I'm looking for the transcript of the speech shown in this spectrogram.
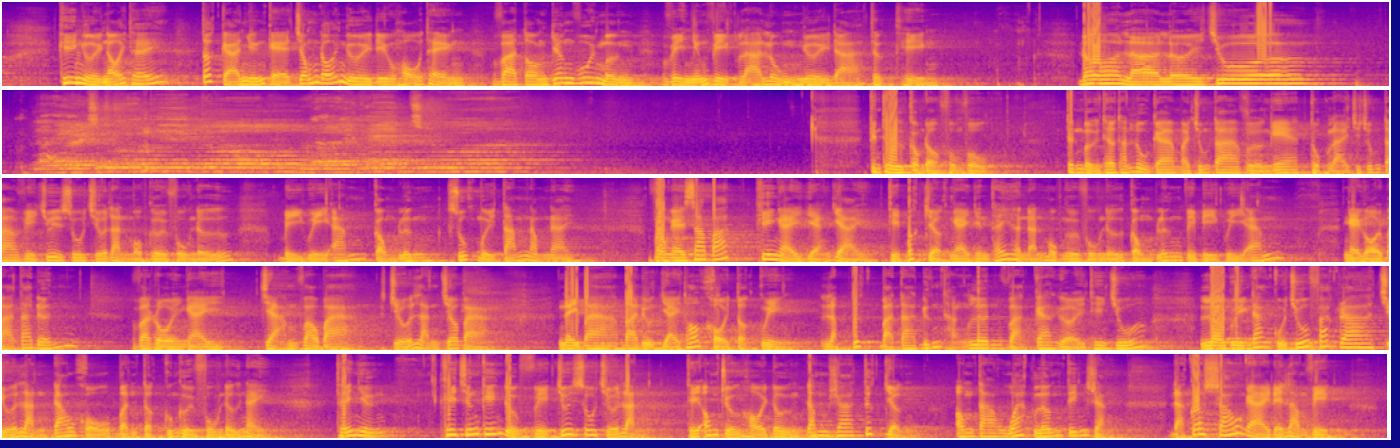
Khi người nói thế, tất cả những kẻ chống đối người đều hổ thẹn và toàn dân vui mừng vì những việc lạ lùng người đã thực hiện. Đó là lời Chúa. Chúa. Kính thưa cộng đồng phụng vụ, tin mừng theo Thánh Luca mà chúng ta vừa nghe thuật lại cho chúng ta việc Chúa Giêsu chữa lành một người phụ nữ bị quỷ ám còng lưng suốt 18 năm nay. Vào ngày sa bát khi Ngài giảng dạy thì bất chợt Ngài nhìn thấy hình ảnh một người phụ nữ còng lưng vì bị quỷ ám. Ngài gọi bà ta đến và rồi Ngài chạm vào bà, chữa lành cho bà. Này bà, bà được giải thoát khỏi tật quyền. Lập tức bà ta đứng thẳng lên và ca ngợi Thiên Chúa. Lời quyền năng của Chúa phát ra chữa lành đau khổ bệnh tật của người phụ nữ này. Thế nhưng khi chứng kiến được việc Chúa Giêsu chữa lành thì ông trưởng hội đường đâm ra tức giận. Ông ta quát lớn tiếng rằng đã có sáu ngày để làm việc,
